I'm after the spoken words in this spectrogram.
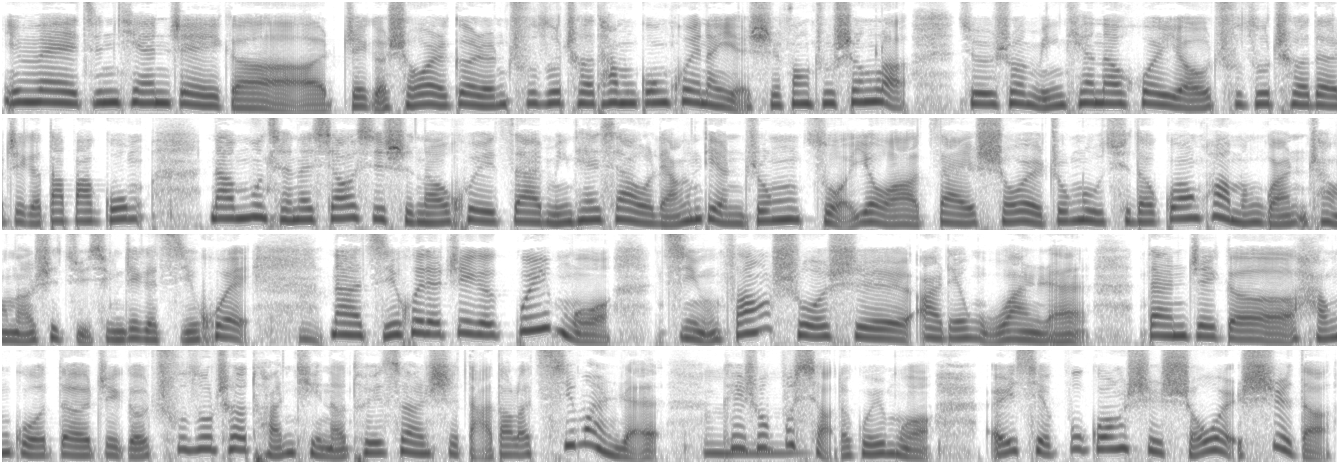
因为今天这这个这个首尔个人出租车他们工会呢也是放出声了，就是说明天呢会有出租车的这个大罢工。那目前的消息是呢会在明天下午两点钟左右啊，在首尔中路区的光化门广场呢是举行这个集会。那集会的这个规模，警方说是二点五万人，但这个韩国的这个出租车团体呢推算是达到了七万人，可以说不小的规模。而且不光是首尔市的，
